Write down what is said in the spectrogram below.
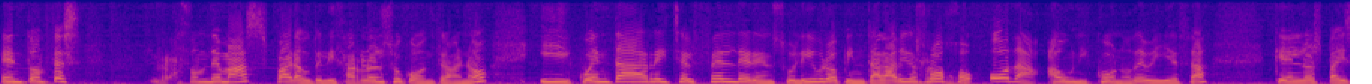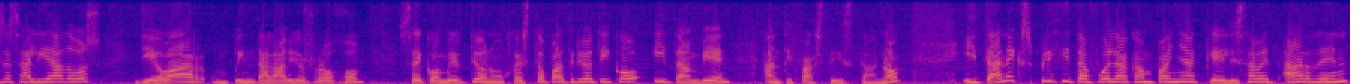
Entonces, razón de más para utilizarlo en su contra, ¿no? Y cuenta Rachel Felder en su libro Pintalabios Rojo, Oda a un icono de belleza, que en los países aliados llevar un pintalabios rojo se convirtió en un gesto patriótico y también antifascista, ¿no? Y tan explícita fue la campaña que Elizabeth Arden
